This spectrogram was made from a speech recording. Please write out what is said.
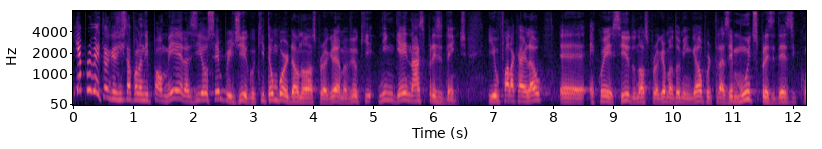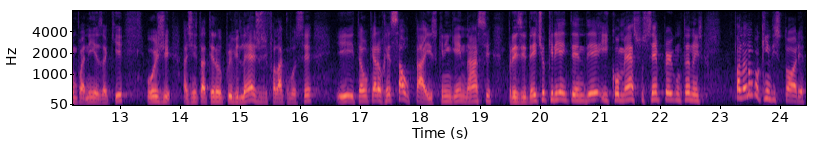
E aproveitando que a gente tá falando de Palmeiras, e eu sempre digo que tem um bordão no nosso programa, viu, que ninguém nasce presidente. E o Fala Carlão é, é conhecido, nosso programa Domingão, por trazer muitos presidentes de companhias aqui. Hoje a gente está tendo o privilégio de falar com você. E, então eu quero ressaltar isso, que ninguém nasce presidente. Eu queria entender e começo sempre perguntando isso. Falando um pouquinho de história,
